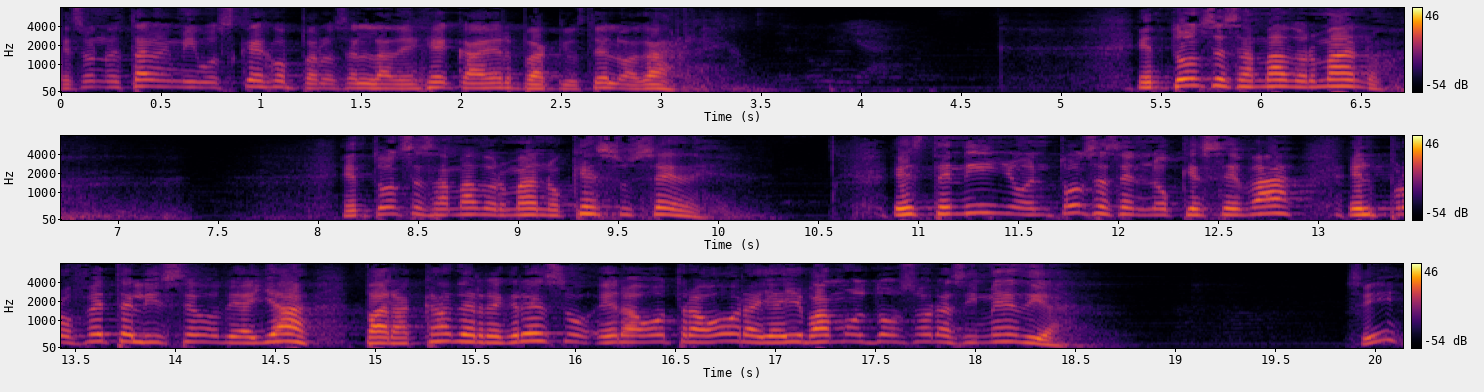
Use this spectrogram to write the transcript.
Eso no estaba en mi bosquejo, pero se la dejé caer para que usted lo agarre. Entonces, amado hermano, entonces, amado hermano, ¿qué sucede? Este niño, entonces, en lo que se va el profeta Eliseo de allá para acá de regreso, era otra hora, ya llevamos dos horas y media. ¿Sí?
